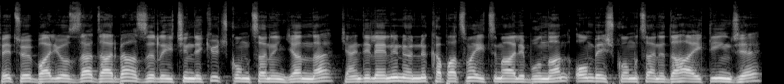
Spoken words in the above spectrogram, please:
FETÖ, Balyoz'da darbe hazırlığı içindeki 3 komutanın yanına kendilerinin önünü kapatma ihtimali bulunan 15 komutanı daha ekleyince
